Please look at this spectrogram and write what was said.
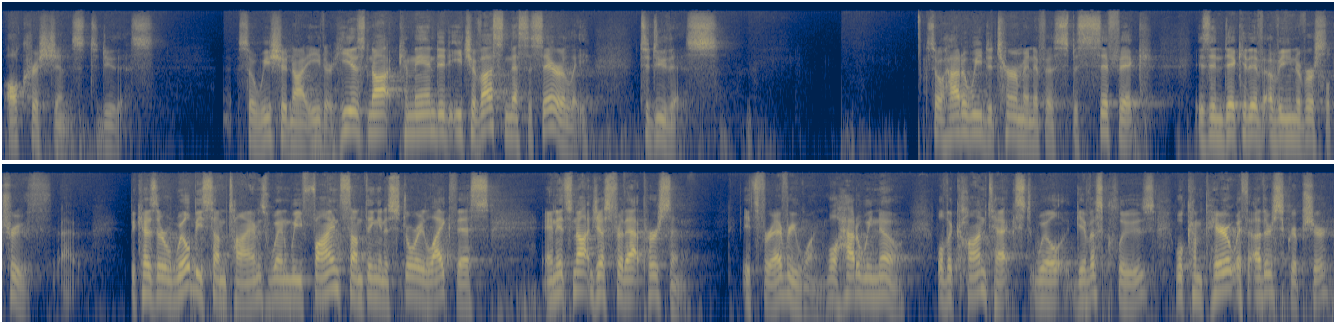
all Christians to do this. So we should not either. He has not commanded each of us necessarily to do this. So, how do we determine if a specific is indicative of a universal truth? Uh, because there will be some times when we find something in a story like this, and it's not just for that person. It's for everyone. Well, how do we know? Well, the context will give us clues. We'll compare it with other scripture.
